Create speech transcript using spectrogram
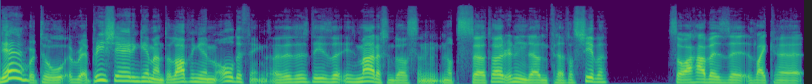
Yeah, we're to appreciating him and to loving him, all the things. This is is Maras and das and not Torah in the Flech Shiva. So I have is uh, like uh,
